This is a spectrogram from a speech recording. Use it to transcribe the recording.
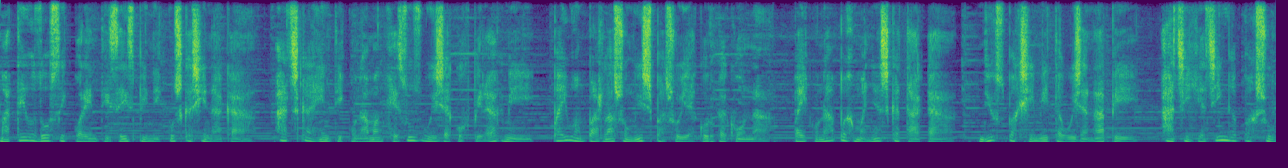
Mateo 12:46 pi nikushka shinaka achka gentikunaman Jesus willakuqpiraqmi paywan parlashun nishpa shuyakurkakuna paykunapaq mañashkataqa Diospaq shimita willanapi achikyachinqapaq shuk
